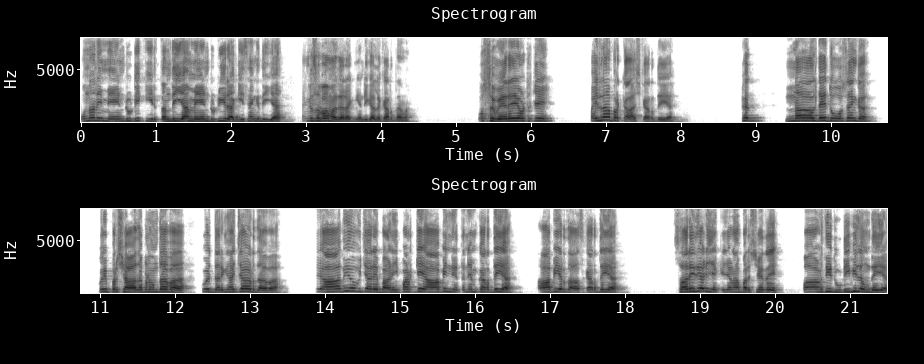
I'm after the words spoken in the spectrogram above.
ਉਹਨਾਂ ਦੀ ਮੇਨ ਡਿਊਟੀ ਕੀਰਤਨ ਦੀ ਆ ਮੇਨ ਡਿਊਟੀ ਰਾਗੀ ਸਿੰਘ ਦੀ ਆ। ਸਿੰਘ ਸਭਾਵਾਂ ਦੇ ਰਾਗੀਆਂ ਦੀ ਗੱਲ ਕਰਦਾ ਵਾਂ। ਉਹ ਸਵੇਰੇ ਉੱਠ ਕੇ ਪਹਿਲਾਂ ਪ੍ਰਕਾਸ਼ ਕਰਦੇ ਆ। ਫਿਰ ਨਾਲ ਦੇ ਦੋ ਸਿੰਘ ਕੋਈ ਪ੍ਰਸ਼ਾਦ ਬਣਾਉਂਦਾ ਵਾ, ਕੋਈ ਦਰੀਆਂ ਝਾੜਦਾ ਵਾ, ਤੇ ਆਪ ਹੀ ਉਹ ਵਿਚਾਰੇ ਬਾਣੀ ਪੜ੍ਹ ਕੇ ਆਪ ਹੀ ਨਿਤਨੇਮ ਕਰਦੇ ਆ, ਆਪ ਹੀ ਅਰਦਾਸ ਕਰਦੇ ਆ। ਸਾਰੀ ਦਿਹਾੜੀ ਇੱਕ ਜਣਾ ਬਰਸ਼ੇ ਤੇ ਪਾਠ ਦੀ ਡਿਊਟੀ ਵੀ ਲਾਉਂਦੇ ਆ।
